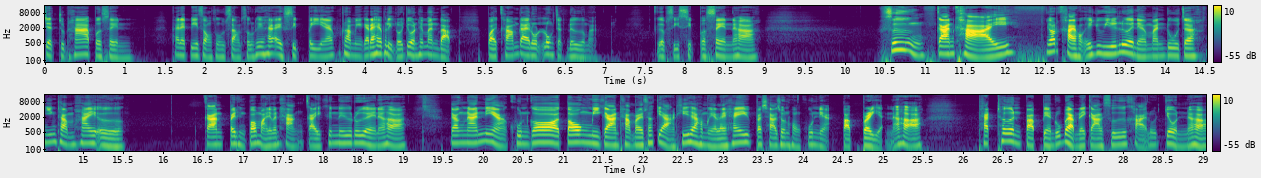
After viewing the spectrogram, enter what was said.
37.5%ภายในปี 2030ที่ให้อีก 10 ปีนะ คุณทำยังไงก็ได้ให้ผลิตรถยนต์ให้มันแบบ ปล่อยคาร์บอนไดลดลงจากเดิมอะกือบ 40%นะคะ ซึ่งการขายยอดขายของ SUV เรื่อยๆเนี่ยมันดูจะยิ่งทำให้เออการไปถึงเป้าหมายนี่มันห่างไกลขึ้นเรื่อยๆนะคะ ดังนั้นเนี่ยคุณก็ต้องมีการทำอะไรสักอย่างที่จะทำอะไรให้ประชาชนของคุณเนี่ยปรับเปลี่ยนนะคะแพทเทิร์นปรับเปลี่ยนรูปแบบในการซื้อขายรถยนต์นะคะ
